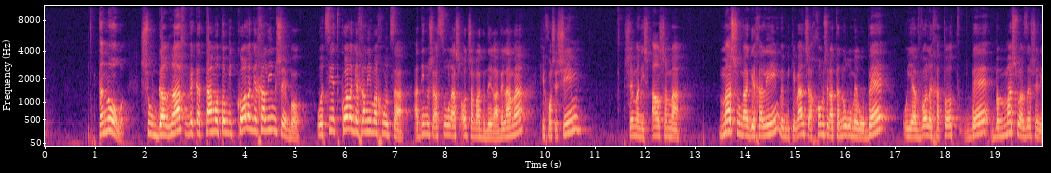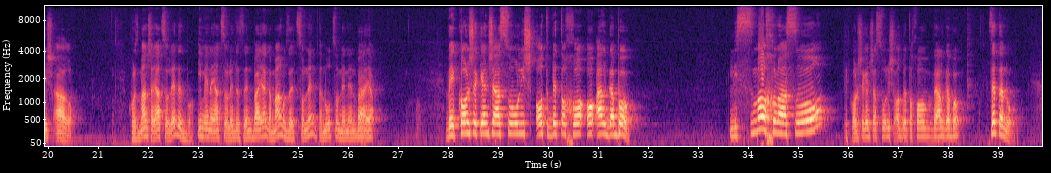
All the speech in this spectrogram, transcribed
תנור, שהוא גרף וכתם אותו מכל הגחלים שבו, הוא הוציא את כל הגחלים החוצה, הדין הוא שאסור להשעות שמה גדרה. ולמה? כי חוששים שמא נשאר שמה משהו מהגחלים, ומכיוון שהחום של התנור הוא מרובה, הוא יבוא לחטות במשהו הזה שנשאר. כל זמן שהיד צולדת בו, אם אין היד צולדת אז אין בעיה, גמרנו, זה צונן, תנור צונן, אין בעיה. וכל שכן שאסור לשהות בתוכו או על גבו. לסמוך לו אסור, וכל שכן שאסור לשהות בתוכו ועל גבו. זה תנור.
